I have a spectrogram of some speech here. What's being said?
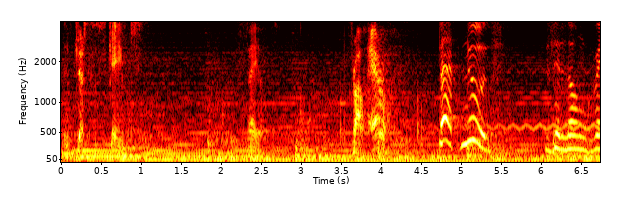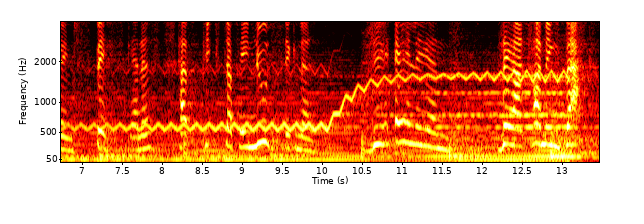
They've just escaped. We failed. Frau Hera! Bad news! The long range space scanners have picked up a new signal. The aliens! They are coming back!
